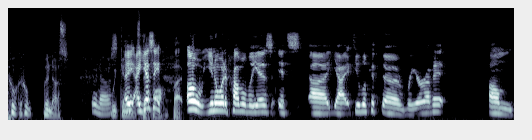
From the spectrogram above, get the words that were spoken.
who who, who knows Who knows? I, I guess it, but Oh, you know what it probably is? It's uh yeah, if you look at the rear of it, um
